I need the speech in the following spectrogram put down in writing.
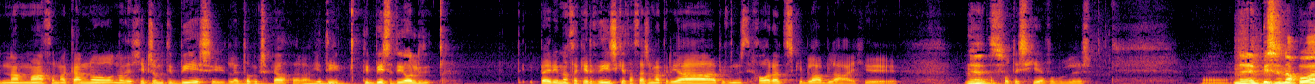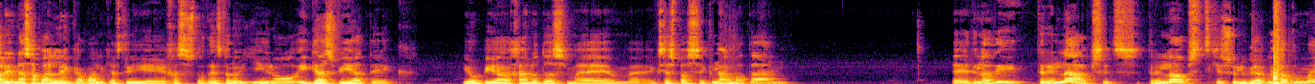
να μάθω να, κάνω, να διαχειρίζομαι την πίεση. Δηλαδή το είπε ξεκάθαρα. Γιατί την πίεση ότι όλοι περίμεναν θα κερδίσει και θα φτάσει μακριά επειδή είναι στη χώρα της και μπλα μπλα. Έχει... Ναι, Οπότε ισχύει αυτό που λες. Ναι, επίσης να πω Αρίνα Σαμπαλένκα πάλι και αυτή έχασε στο δεύτερο γύρο. Η Γκασβίατεκ, η οποία χάνοντας ε, εξέσπασε σε κλάματα. Ε, δηλαδή τρελά upsets. Τρελά upsets και στους Ολυμπιακούς θα δούμε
